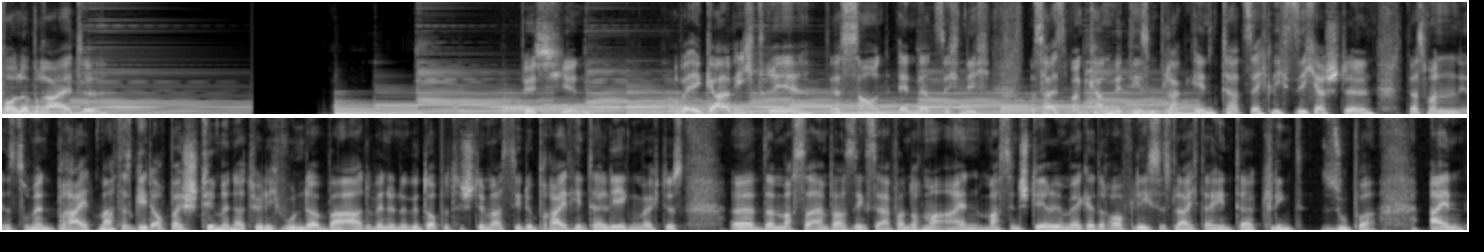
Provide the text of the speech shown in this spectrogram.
Volle Breite, bisschen aber egal wie ich drehe, der Sound ändert sich nicht. Das heißt, man kann mit diesem Plugin tatsächlich sicherstellen, dass man ein Instrument breit macht. Das geht auch bei Stimme natürlich wunderbar. Wenn du eine gedoppelte Stimme hast, die du breit hinterlegen möchtest, äh, dann machst du einfach, singst du einfach nochmal ein, machst den Stereo-Maker drauf, legst es leicht dahinter, klingt super. Ein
